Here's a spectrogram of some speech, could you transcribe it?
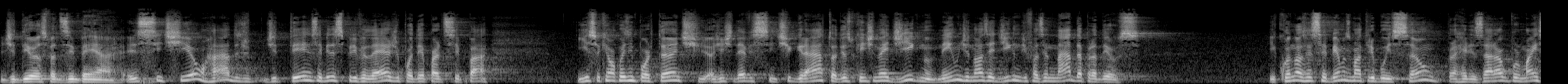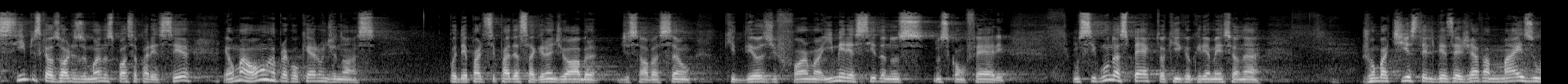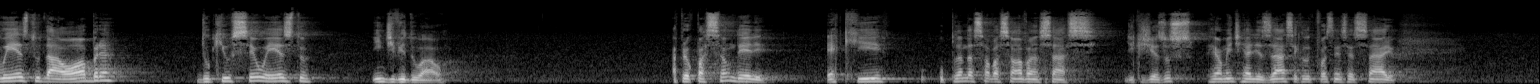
de Deus para desempenhar. Ele se sentia honrado de, de ter recebido esse privilégio de poder participar. E isso aqui é uma coisa importante, a gente deve se sentir grato a Deus, porque a gente não é digno, nenhum de nós é digno de fazer nada para Deus. E quando nós recebemos uma atribuição para realizar algo por mais simples que aos olhos humanos possa parecer, é uma honra para qualquer um de nós poder participar dessa grande obra de salvação que Deus, de forma imerecida, nos, nos confere. Um segundo aspecto aqui que eu queria mencionar: João Batista ele desejava mais o êxito da obra do que o seu êxito individual. A preocupação dele é que o plano da salvação avançasse de que Jesus realmente realizasse aquilo que fosse necessário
